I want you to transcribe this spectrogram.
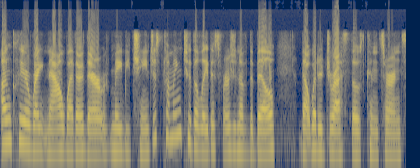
unclear right now whether there may be changes coming to the latest version of the bill that would address those concerns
